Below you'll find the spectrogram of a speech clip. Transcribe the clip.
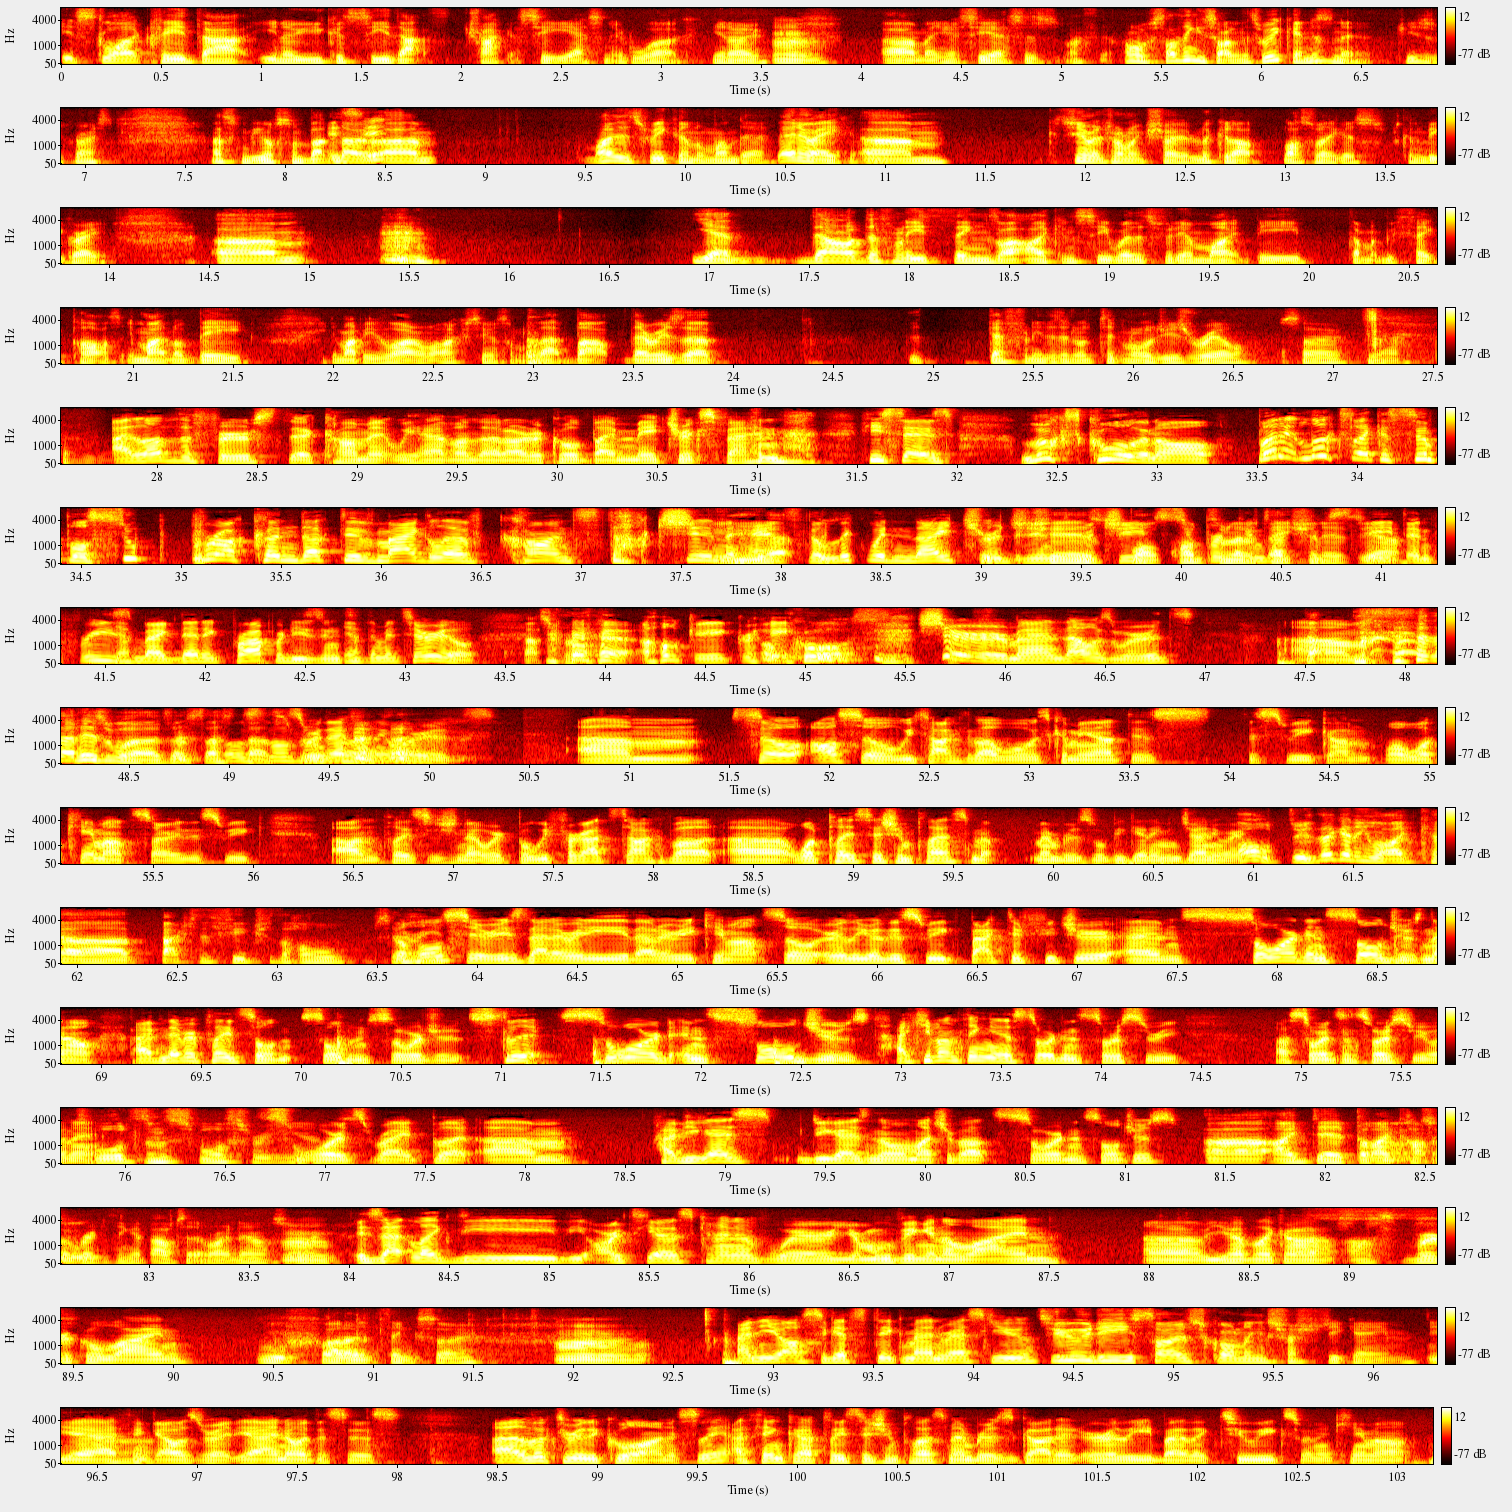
it's likely that you know you could see that track at CES and it'd work. You know, Mm. um, and, you know CES is I th- oh, so I think it's starting this weekend, isn't it? Jesus Christ, that's gonna be awesome. But Is no, it? um, might be this weekend or Monday. Anyway, um, Consumer Electronics Show, look it up, Las Vegas, it's gonna be great. Um, yeah, there are definitely things I, I can see where this video might be that might be fake parts. It might not be, it might be viral marketing or something like that. But there is a definitely the technology is real. So yeah, there we go. I love the first uh, comment we have on that article by Matrix fan. he says, "Looks cool and all, but it looks like a simple supraconductive maglev construction. Yep. Hence the liquid nitrogen Which to is achieve what quantum levitation superconductive is, state yeah. and freeze Yeah. magnetic properties into Yeah. the material." That's correct. okay, great. Of course. Sure, man, that was words. Um, that is words. That's, that's, those that's those were definitely words. words. Um, so also we talked about what was coming out this this week on well what came out sorry this week on PlayStation Network, but we forgot to talk about uh, what PlayStation Plus me- members will be getting in January. Oh, dude, they're getting like uh, Back to the Future, the whole the series. whole series that already that already came out. So earlier this week, Back to the Future and Sword and Soldiers. Now I've never played Sword, Sword and Soldiers. Sword and Soldiers. I keep on thinking of Sword and Sorcery, uh, Swords and Sorcery when I Swords and sorcery. Swords, right? But um, have you guys do you guys know much about Sword and Soldiers? Uh, I did, but I can't remember anything about it right now. Sorry. Is that like the the RTS kind of where you're moving in a line? Uh, you have like a, a vertical line, Oof, I don't think so. mm. and you also get Stickman Rescue. 2D side-scrolling strategy game. Yeah, I think I was right. Yeah, I know what this is. Uh, it looked really cool, honestly. I think uh, PlayStation Plus members got it early by like two weeks when it came out.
